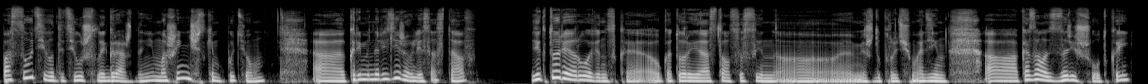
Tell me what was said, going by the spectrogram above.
по сути, вот эти ушлые граждане мошенническим путем э, криминализировали состав, Виктория Ровенская, у которой остался сын, а, между прочим, один, а, оказалась за решеткой.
